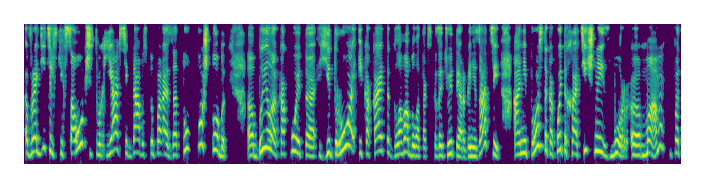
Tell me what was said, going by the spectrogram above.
в родительских сообществах я всегда выступаю за то, чтобы а, было какое-то ядро и какая-то глава была, так сказать, у этой организации, а не просто какой-то хаотичный сбор э, мам, потому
